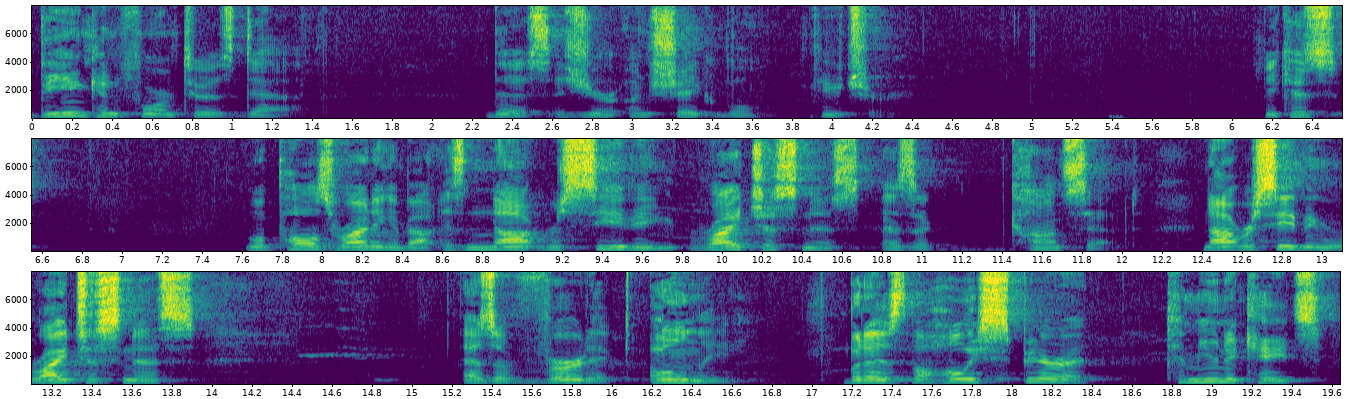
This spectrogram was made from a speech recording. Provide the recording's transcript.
being conformed to his death. This is your unshakable future. Because what Paul's writing about is not receiving righteousness as a concept, not receiving righteousness as a verdict only, but as the Holy Spirit communicates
